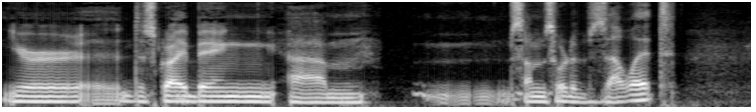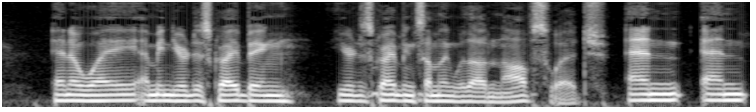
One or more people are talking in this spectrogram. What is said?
You're uh, describing um, some sort of zealot, in a way. I mean, you're describing. You're describing something without an off switch, and and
